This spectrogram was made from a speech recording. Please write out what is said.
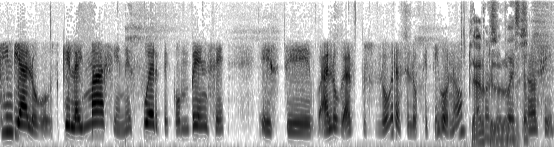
sin diálogos, que la imagen es fuerte, convence, este, a lograr, pues logras el objetivo, ¿no? Claro Por que lo supuesto. logras. No, sí.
